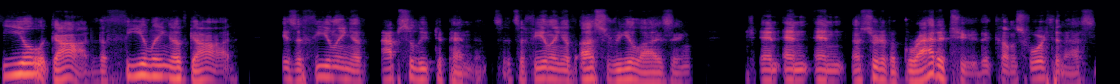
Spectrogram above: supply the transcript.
feel God, the feeling of God is a feeling of absolute dependence. It's a feeling of us realizing and and and a sort of a gratitude that comes forth in us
